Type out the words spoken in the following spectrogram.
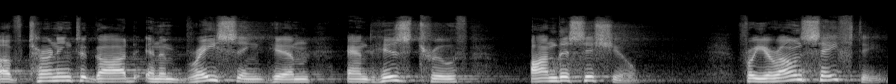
of turning to God and embracing Him and His truth on this issue for your own safety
